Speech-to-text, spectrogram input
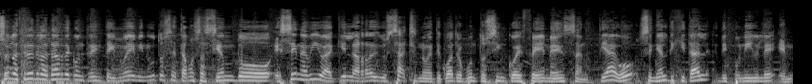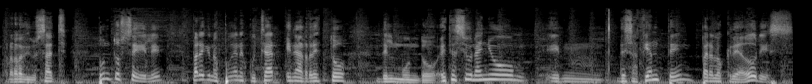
Son las 3 de la tarde con 39 minutos. Estamos haciendo escena viva aquí en la Radio Sach 94.5 FM en Santiago. Señal digital disponible en radiosach.cl para que nos puedan escuchar en el resto del mundo. Este ha sido un año em, desafiante para los creadores.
